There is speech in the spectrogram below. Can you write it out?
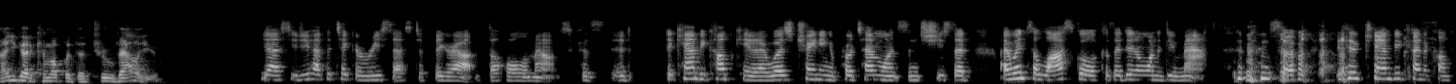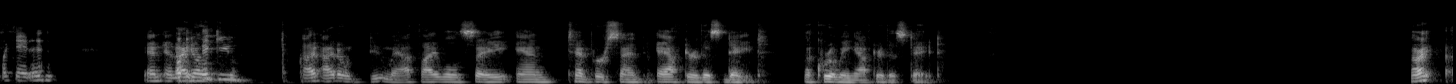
now you gotta come up with a true value. Yes, you do have to take a recess to figure out the whole amount because it it can be complicated. I was training a pro tem once and she said, I went to law school because I didn't want to do math. So it can be kind of complicated. And, and I don't, thank you. I, I don't do math. I will say, and ten percent after this date, accruing after this date. All right.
